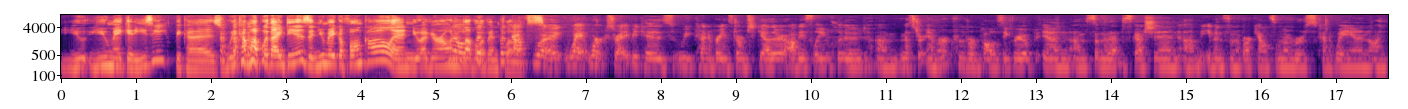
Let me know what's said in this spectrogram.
you you make it easy because we come up with ideas and you make a phone call and you have your own Well, level but, of influence. But that's why, why it works, right? Because we kind of brainstorm together, obviously include um, Mr. Emmert from Jordan Policy Group in um, some of that discussion. Um, even some of our council members kind of weigh in on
